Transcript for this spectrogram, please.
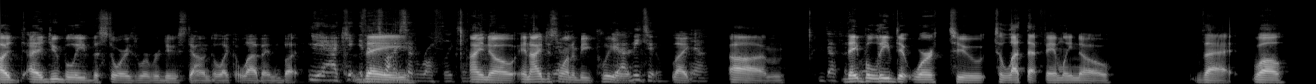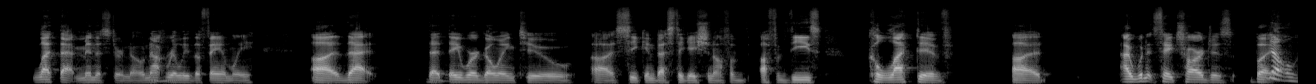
I, I do believe the stories were reduced down to like 11 but Yeah. I can't, that's why I They- said roughly. i know and i just Yeah. want to be clear Yeah. Me too. like yeah, um definitely. they believed it worth to to let that family know that well let that minister know not Mhm. really the family uh that that they were going to uh seek investigation off of off of these collective uh i wouldn't say charges but no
